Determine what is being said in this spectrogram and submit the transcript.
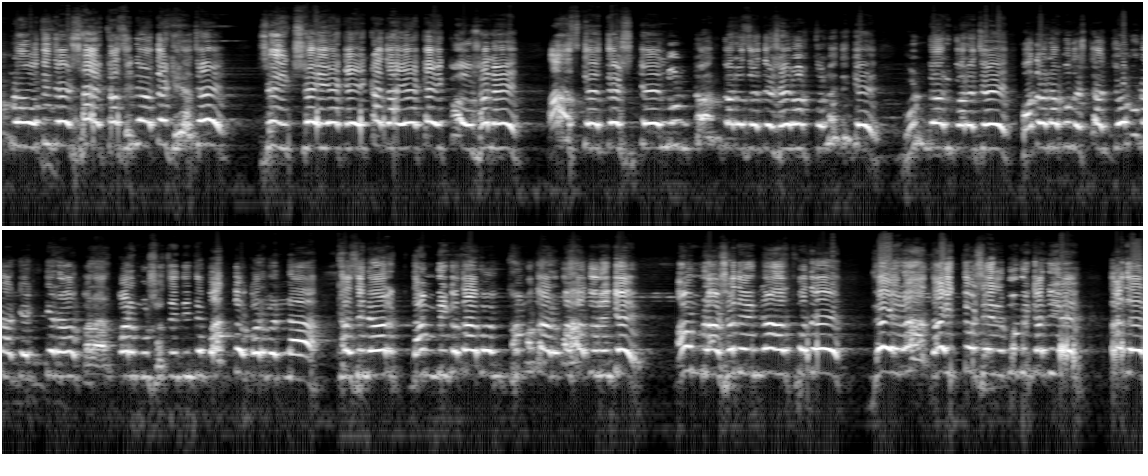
আমরা অতীতে শেখ হাসিনা দেখিয়েছে, ঠিক সেই একই কাদায় একই কৌশলে আজকে দেশকে লুণ্ঠন করেছে, দেশের অর্থনীতিকে ভুন্ডার করেছে। প্রধান উপদেষ্টা যমুনাকে করার কর্মসূচি দিতে বাধ্য করবেন না। হাসিনার দাম্ভিকতা এবং ক্ষমতার বাহাদুরিকে আমরা সেদিন রাজপথে যারা দায়িত্বশীল ভূমিকা নিয়ে তাদের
